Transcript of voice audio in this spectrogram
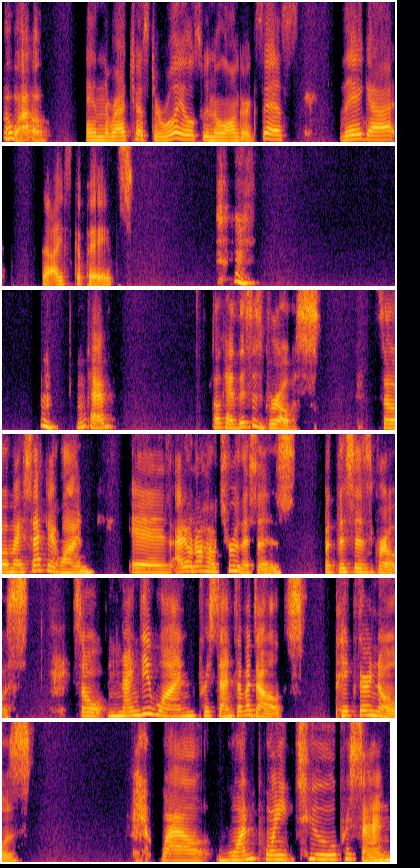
Oh, wow. And the Rochester Royals, who no longer exists, they got the Ice Capades. Hmm. Okay. Okay, this is gross. So, my second one is I don't know how true this is, but this is gross. So, 91% of adults pick their nose, while 1.2%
